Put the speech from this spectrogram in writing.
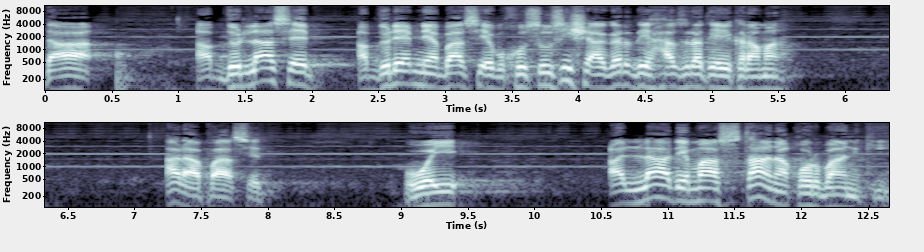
دا عبدالله صاحب عبدالله ابن عباس یو خصوصي شاګرد حضرت اکرمه راپاسېد وی الله دې ما ستانه قربان کی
